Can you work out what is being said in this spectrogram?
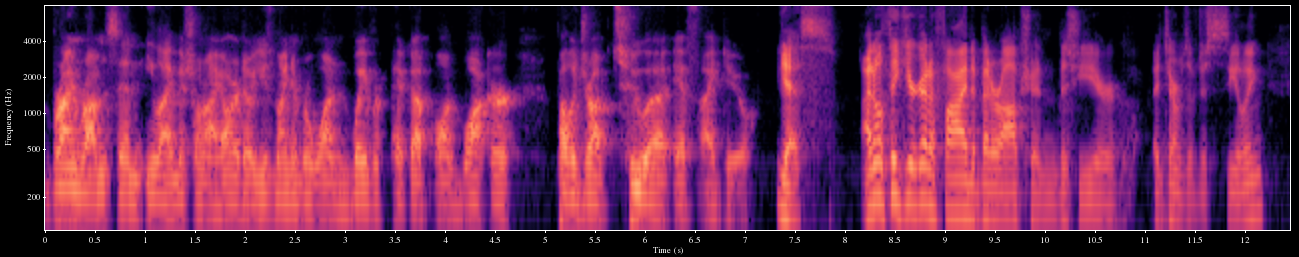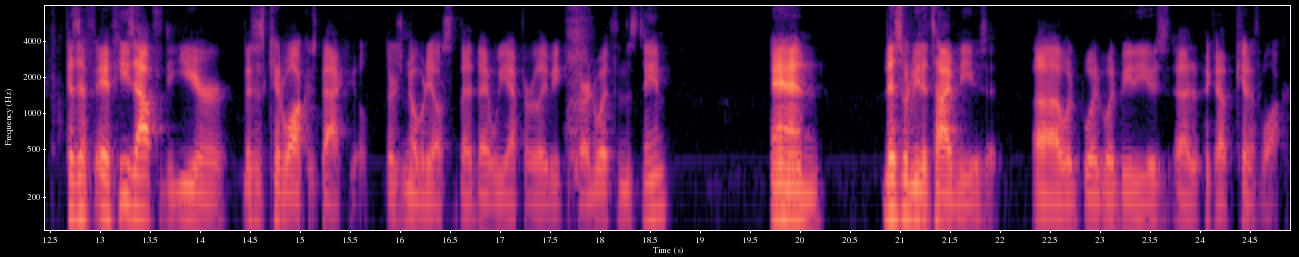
Brian Robinson, Eli Mitchell, and IR. Do I use my number one waiver pickup on Walker? Probably drop Tua if I do. Yes. I don't think you're going to find a better option this year in terms of just ceiling. Because if, if he's out for the year, this is Kid Walker's backfield. There's nobody else that, that we have to really be concerned with in this team. And this would be the time to use it uh, would, would would be to use uh, to pick up Kenneth Walker,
